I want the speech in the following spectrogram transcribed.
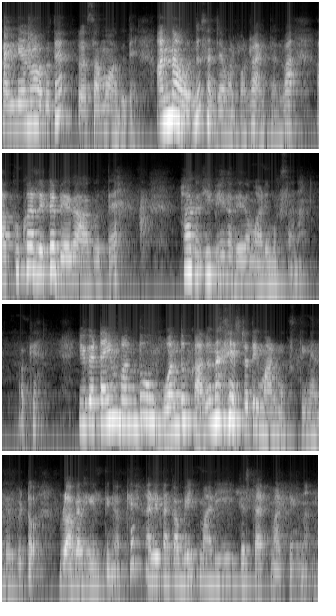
ಪಲ್ಯನೂ ಆಗುತ್ತೆ, ರಸಮೂ ಆಗುತ್ತೆ. ಅನ್ನ ಒಂದು ಸಂಜೆ ಮಾಡಿಕೊಂಡ್ರೆ ಆಯ್ತಲ್ವಾ? ಆ ಕುಕ್ಕರ್ಲಿಟ್ಟರೆ ಬೇಗ ಆಗುತ್ತೆ. ಹಾಗಾಗಿ ಬೇಗ ಬೇಗ ಮಾಡಿ ಮುಗಿಸೋಣ. ಓಕೆ ಈಗ ಟೈಮ್ ಬಂದು ಒಂದು ಕಾಲು ನಾನು ಎಷ್ಟೊತ್ತಿಗೆ ಮಾಡಿ ಮುಗಿಸ್ತೀನಿ ಅಂತ ಹೇಳ್ಬಿಟ್ಟು ಬ್ಲಾಗಲ್ಲಿ ಹೇಳ್ತೀನಿ ಓಕೆ ಅಲ್ಲಿ ತನಕ ವೆಯ್ಟ್ ಮಾಡಿ ಈಗ ಸ್ಟಾರ್ಟ್ ಮಾಡ್ತೀನಿ ನಾನು.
